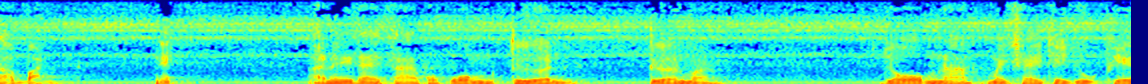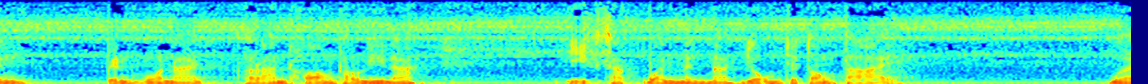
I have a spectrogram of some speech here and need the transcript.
ดาบันเนี่ยอันนี้คล้ายๆพระองค์เตือน เตือนว่า โยมนะ ไม่ใช่จะอยู่เพียงเป็นหัวหน้าร้านทองเท่านี้นะ อีกสักวันหนึ่งนะโยมจะต้องตาย เมื่อ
